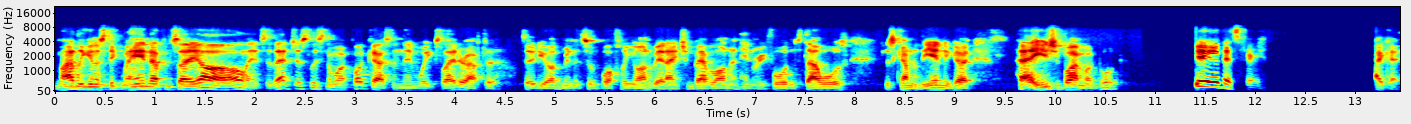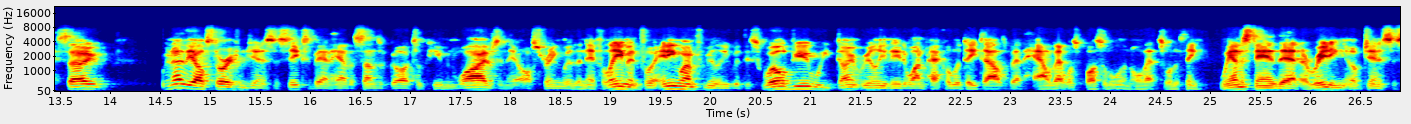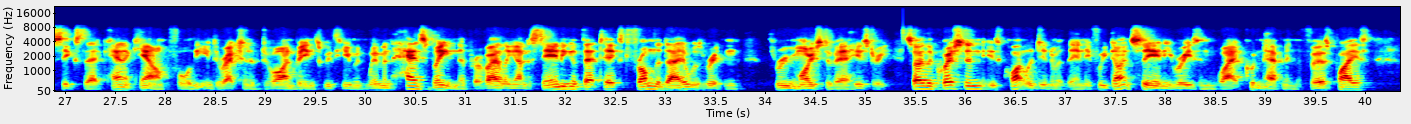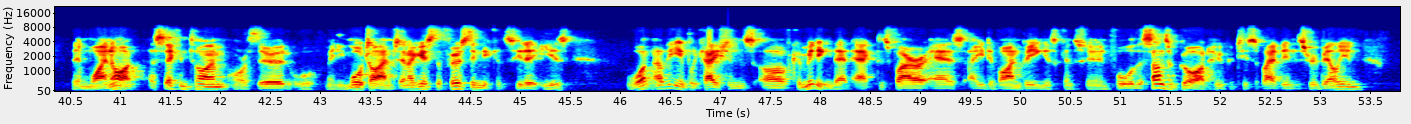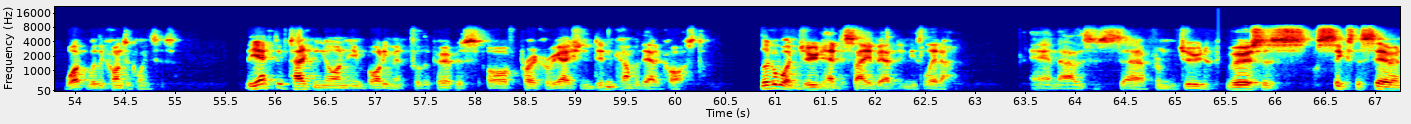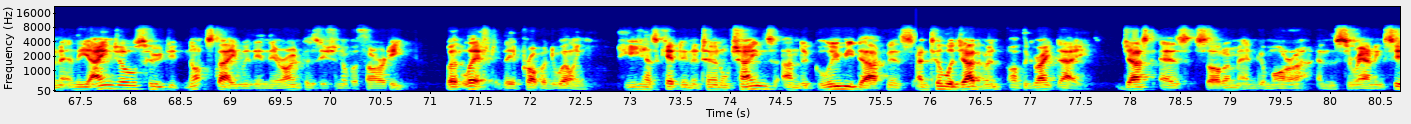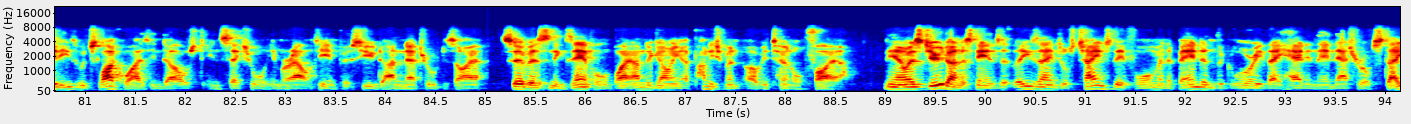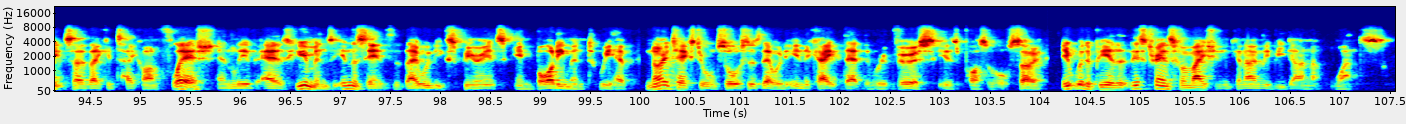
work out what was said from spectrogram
I'm hardly going to stick my hand up and say, oh, I'll answer that. Just listen to my podcast. And then weeks later, after 30 odd minutes of waffling on about ancient Babylon and Henry Ford and Star Wars, just come to the end and go, hey, you should buy my book. Yeah, that's fair. Okay, so we know the old story from Genesis 6 about how the sons of God took human wives and their offspring were the Nephilim. And for anyone familiar with this worldview, we don't really need to unpack all the details about how that was possible and all that sort of thing. We understand that a reading of Genesis 6 that can account for the interaction of divine beings with human women has been the prevailing understanding of that text from the day it was written through most of our history. So the question is quite legitimate then. If we don't see any reason why it couldn't happen in the first place, then why not a second time or a third or many more times? And I guess the first thing to consider is what are the implications of committing that act as far as a divine being is concerned? For the sons of God who participated in this rebellion, what were the consequences? The act of taking on embodiment for the purpose of procreation didn't come without a cost. Look at what Jude had to say about it in his letter and uh, this is uh, from Jude, verses 6 to 7. And the angels who did not stay within their own position of authority, but left their proper dwelling, he has kept in eternal chains under gloomy darkness until the judgment of the great day, just as Sodom and Gomorrah and the surrounding cities, which likewise indulged in sexual immorality and pursued unnatural desire, serve as an example by undergoing a punishment of eternal fire. Now, as Jude understands it, these angels changed their form and abandoned the glory they had in their natural state so they could take on flesh and live as humans in the sense that they would experience embodiment. We have no textual sources that would indicate that the reverse is possible. So it would appear that this transformation can only be done once.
